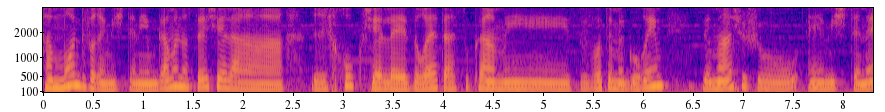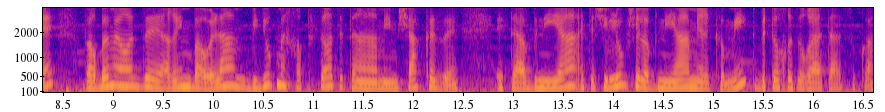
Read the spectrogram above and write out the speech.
המון דברים משתנים, גם הנושא של הריחוק של אזורי התעסוקה מסביבות המגורים, זה משהו שהוא אה, משתנה, והרבה מאוד אה, ערים בעולם בדיוק מחפשות את הממשק הזה, את הבנייה, את השילוב של הבנייה המרקמית בתוך אזורי התעסוקה.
